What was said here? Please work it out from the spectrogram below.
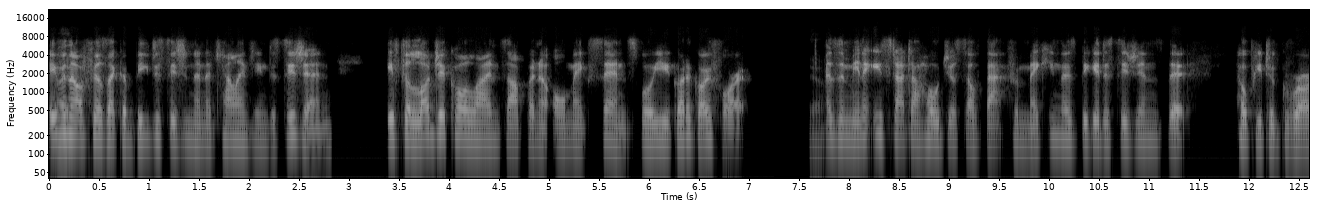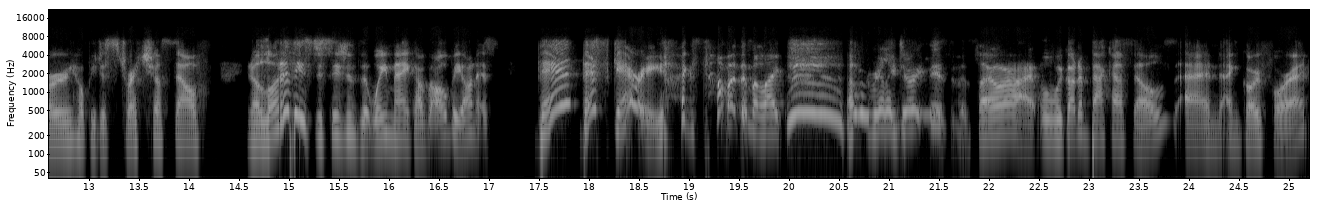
even Right. though it feels like a big decision and a challenging decision if the logic all lines up and it all makes sense well you got to go for it Yeah. as the minute you start to hold yourself back from making those bigger decisions that help you to grow help you to stretch yourself you know a lot of these decisions that we make I'll, I'll be honest they're they're scary. Like some of them are like, are we really doing this? And it's like, all right, well, we've got to back ourselves and and go for it.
